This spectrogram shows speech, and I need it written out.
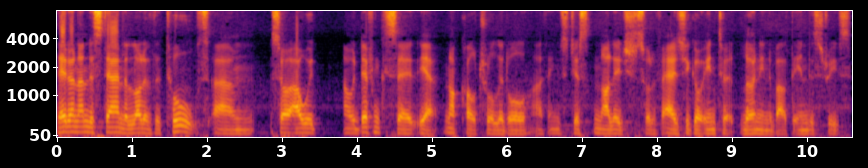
they don't understand a lot of the tools. Um, so I would I would definitely say, yeah, not cultural at all. I think it's just knowledge, sort of, as you go into it, learning about the industries,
